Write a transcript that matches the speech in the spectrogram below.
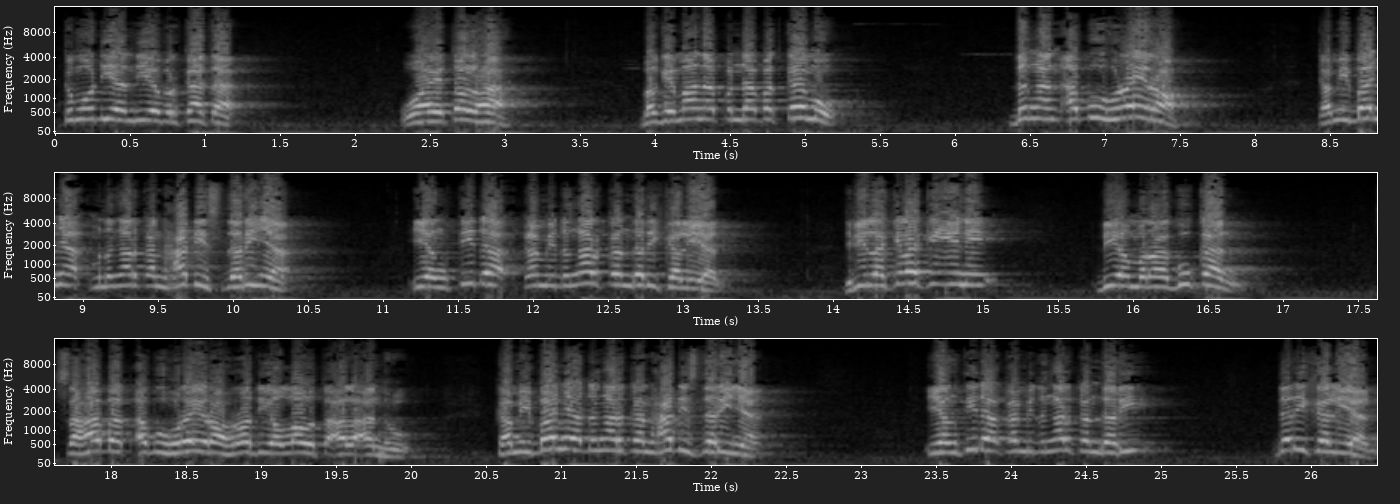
Kemudian dia berkata, Wahai Tolha, bagaimana pendapat kamu dengan Abu Hurairah? Kami banyak mendengarkan hadis darinya yang tidak kami dengarkan dari kalian. Jadi laki-laki ini dia meragukan sahabat Abu Hurairah radhiyallahu taala anhu. Kami banyak dengarkan hadis darinya. Yang tidak kami dengarkan dari dari kalian.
